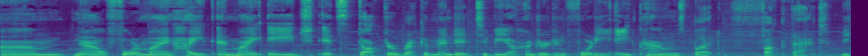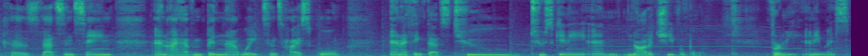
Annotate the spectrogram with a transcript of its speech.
Um, now, for my height and my age, it's doctor recommended to be 148 pounds, but fuck that because that's insane, and I haven't been that weight since high school, and I think that's too too skinny and not achievable for me, anyways.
